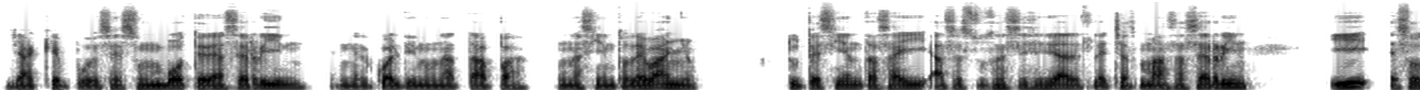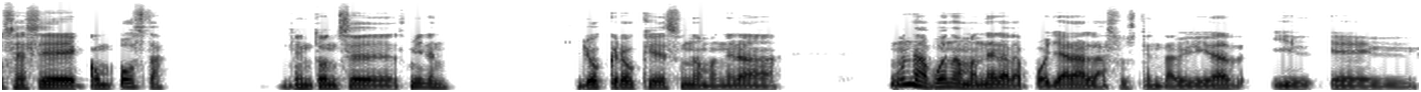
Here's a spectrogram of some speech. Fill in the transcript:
ya que pues es un bote de acerrín en el cual tiene una tapa, un asiento de baño. Tú te sientas ahí, haces tus necesidades, le echas más acerrín y eso se hace composta. Entonces, miren, yo creo que es una manera, una buena manera de apoyar a la sustentabilidad y el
